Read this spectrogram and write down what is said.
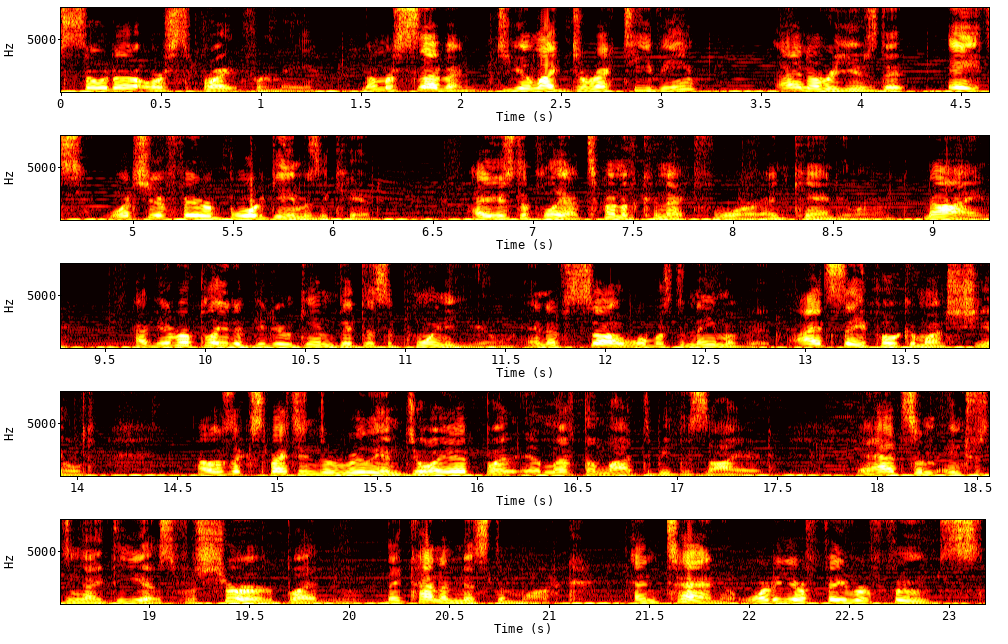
soda or Sprite for me. Number 7. Do you like DirecTV? I never used it. 8. What's your favorite board game as a kid? I used to play a ton of Connect 4 and Candyland. 9. Have you ever played a video game that disappointed you? And if so, what was the name of it? I'd say Pokemon Shield. I was expecting to really enjoy it, but it left a lot to be desired. It had some interesting ideas for sure, but they kind of missed the mark. And 10. What are your favorite foods?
